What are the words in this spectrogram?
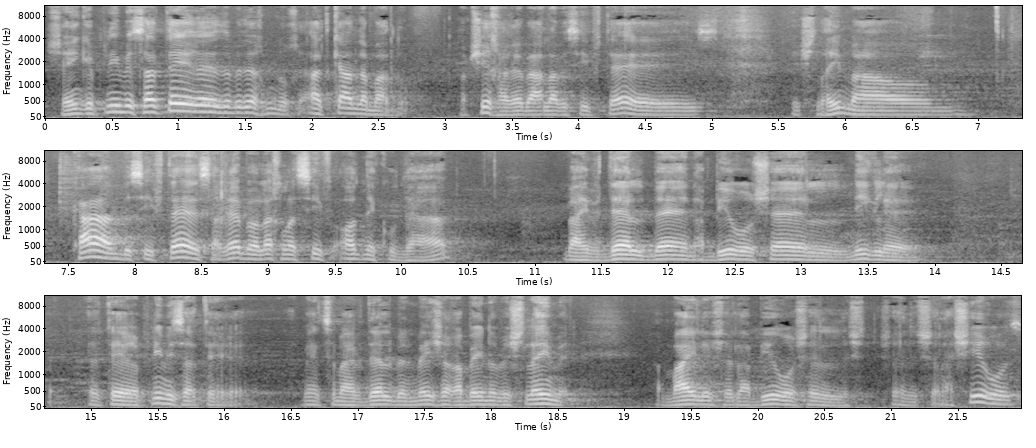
שאין כפנים בסתירה זה בדרך מנוחה. עד כאן למדנו. נמשיך הרי בעלה בסעיף טס, יש לימר. כאן בסעיף טס הרב הולך להוסיף עוד נקודה, בהבדל בין הבירו של ניגלה, יותר פנימיס התרא, בעצם ההבדל בין מישר רבינו ושלימה, המיילה של הבירו של, של, של השירוס,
